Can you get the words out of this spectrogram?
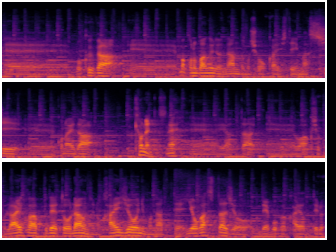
えー僕が、えーまあ、この番組では何度も紹介していますし、えーこの間去年ですね、えーやった、えーワークショップライフアップデートラウンジの会場にもなってヨガスタジオで僕が通っている、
